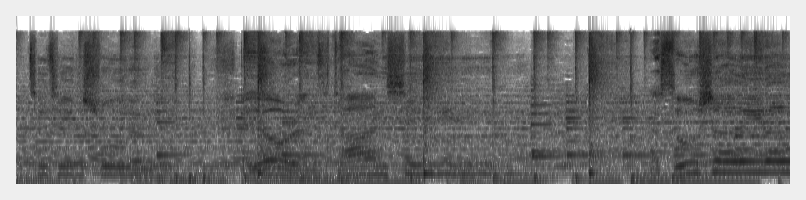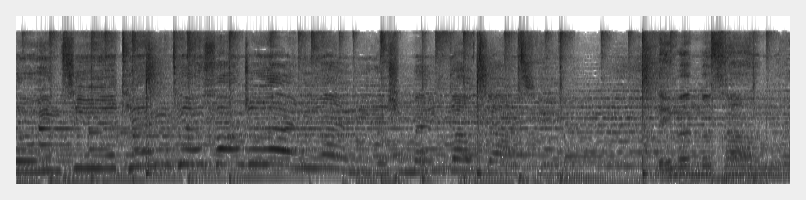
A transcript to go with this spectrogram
黑漆漆的树林里，有人在叹息。那宿舍里的录音机也天天放着“爱你爱你”，可是每到假期，你们都仓皇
